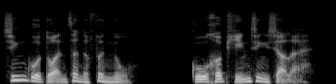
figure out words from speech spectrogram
经过短暂的愤怒，古河平静下来，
